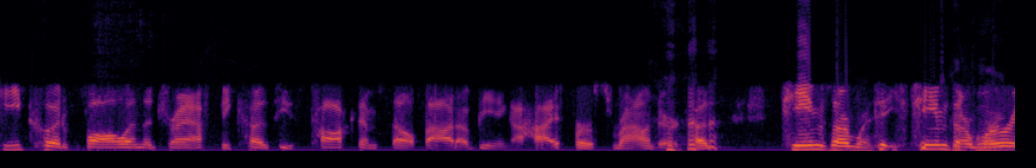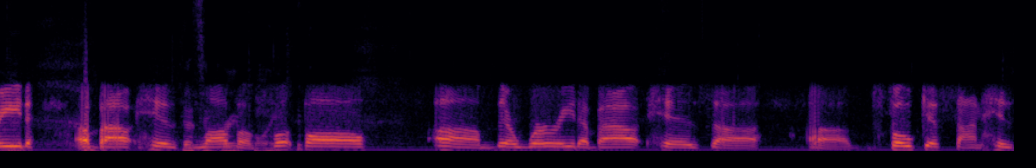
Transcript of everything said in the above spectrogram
he could fall in the draft because he's talked himself out of being a high first rounder. Because teams are teams are point. worried about his That's love of point. football. Um, they're worried about his uh, uh, focus on his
